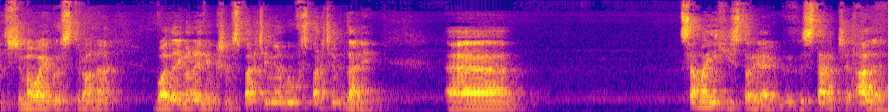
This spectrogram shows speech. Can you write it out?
e, trzymała jego stronę, była dla niego największym wsparciem i on był wsparciem dla niej. Sama jej historia jakby wystarczy, ale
